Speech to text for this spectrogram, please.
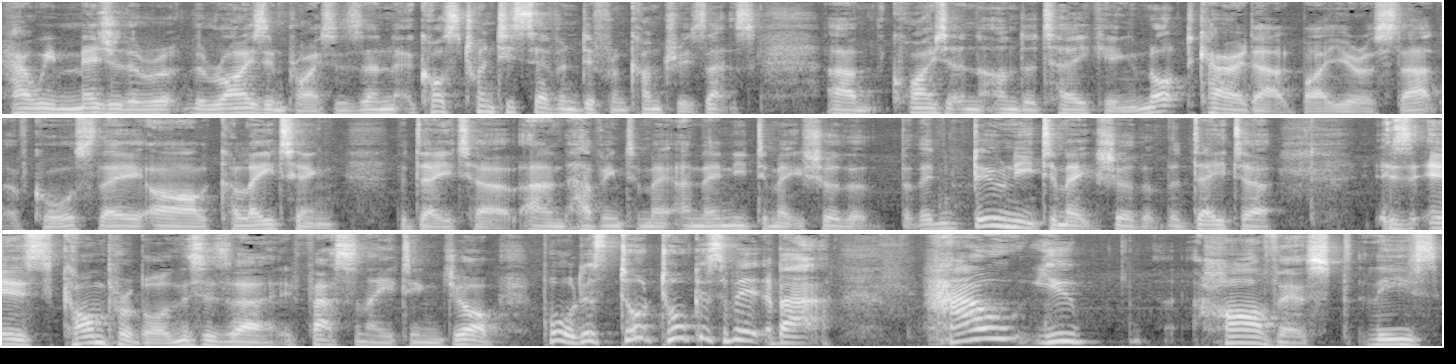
how we measure the, the rise in prices, and across 27 different countries. That's um, quite an undertaking. Not carried out by Eurostat, of course. They are collating the data and having to make, and they need to make sure that, but they do need to make sure that the data is is comparable. And this is a fascinating job. Paul, just talk, talk us a bit about how you harvest these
